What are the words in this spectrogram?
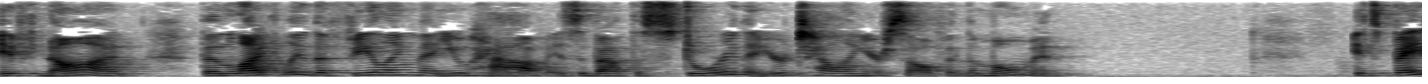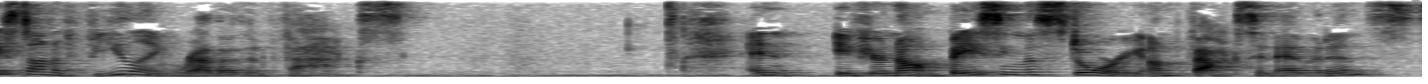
If not, then likely the feeling that you have is about the story that you're telling yourself in the moment. It's based on a feeling rather than facts. And if you're not basing the story on facts and evidence,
